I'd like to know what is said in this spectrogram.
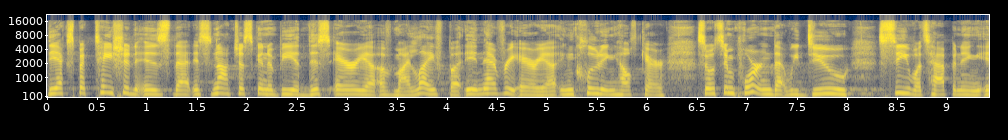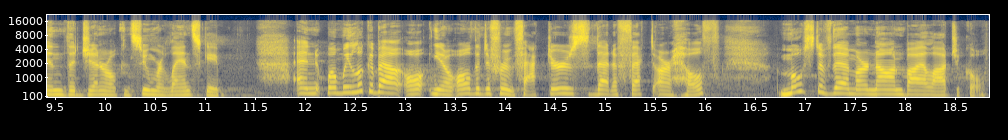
the expectation is that it's not just going to be in this area of my life, but in every area, including healthcare. So it's important that we do see what's happening in the general consumer landscape. And when we look about all, you know, all the different factors that affect our health, most of them are non biological.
